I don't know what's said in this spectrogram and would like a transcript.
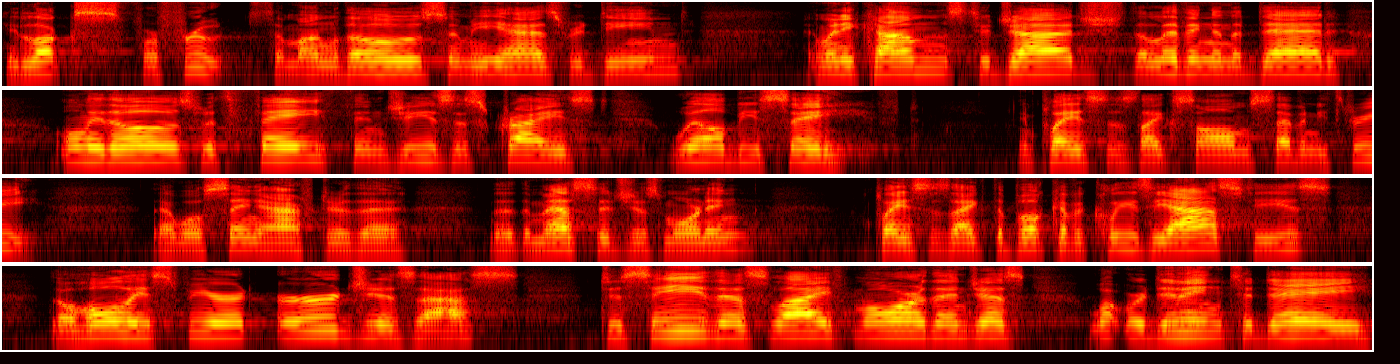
He looks for fruit among those whom he has redeemed. And when he comes to judge the living and the dead, only those with faith in Jesus Christ will be saved. In places like Psalm 73, that we'll sing after the, the, the message this morning, places like the book of Ecclesiastes, the Holy Spirit urges us to see this life more than just what we're doing today,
